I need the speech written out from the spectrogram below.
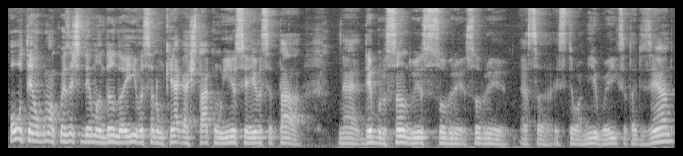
ou tem alguma coisa te demandando aí, você não quer gastar com isso e aí você tá né, debruçando isso sobre, sobre essa, esse teu amigo aí que você está dizendo.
